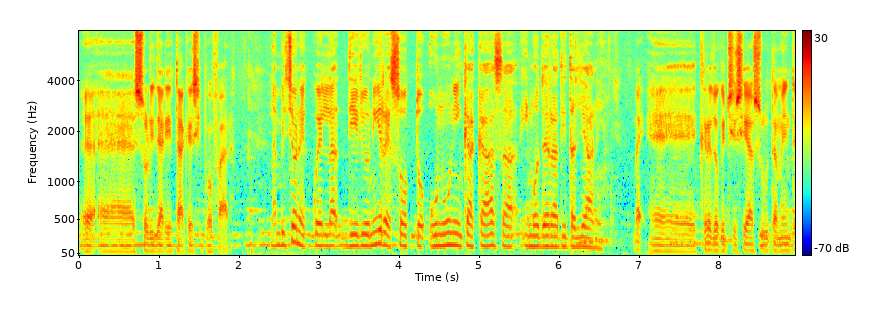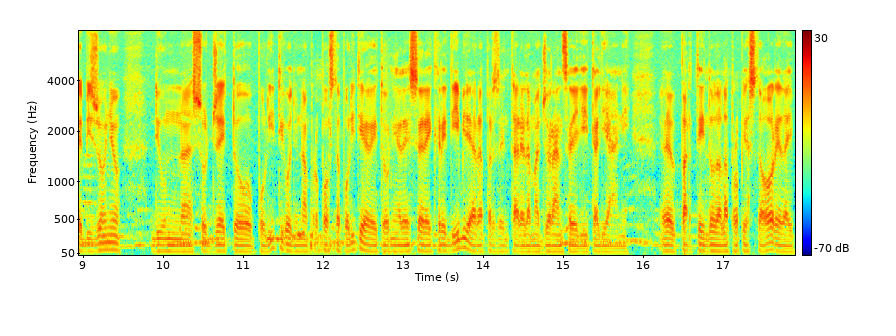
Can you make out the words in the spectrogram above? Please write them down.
eh, eh, solidarietà che si può fare. L'ambizione è quella di riunire sotto un'unica casa i moderati italiani? Beh, eh, credo che ci sia assolutamente bisogno di un soggetto politico, di una proposta politica che torni ad essere credibile e a rappresentare la maggioranza degli italiani, eh, partendo dalla propria storia, dagli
